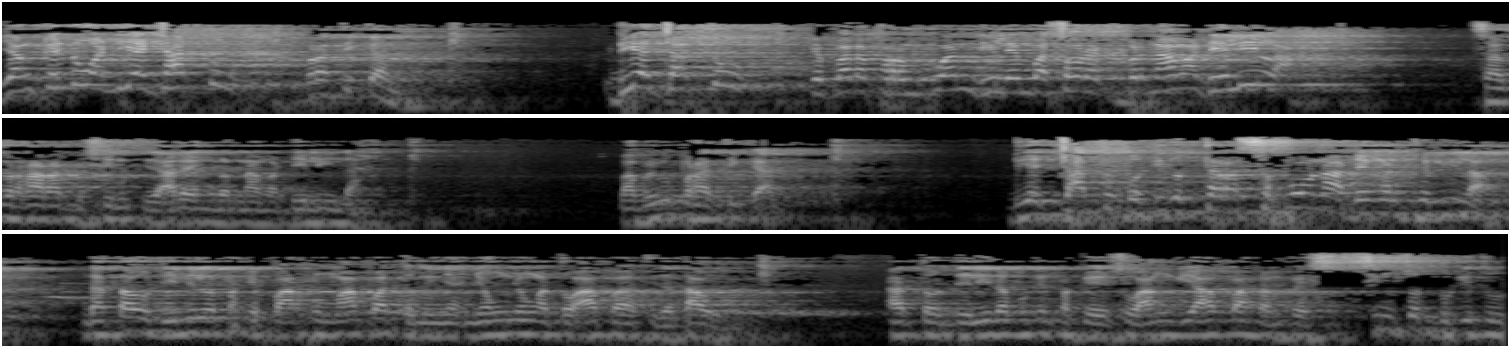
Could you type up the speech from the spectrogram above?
Yang kedua dia jatuh. Perhatikan. Dia jatuh kepada perempuan di lembah sorek bernama Delila. Saya berharap di sini tidak ada yang bernama Delila. Bapak Ibu perhatikan. Dia jatuh begitu tersepona dengan Delila. Tidak tahu Delila pakai parfum apa atau minyak nyong-nyong atau apa, tidak tahu. Atau Delila mungkin pakai suanggi apa sampai Simpson begitu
